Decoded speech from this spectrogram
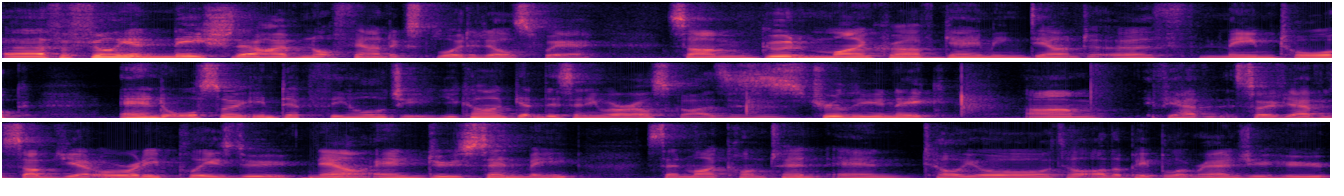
uh, fulfilling a niche that I have not found exploited elsewhere. Some good Minecraft gaming, down to earth meme talk, and also in depth theology. You can't get this anywhere else, guys. This is truly unique. Um, if you haven't, so if you haven't subbed yet already, please do now, and do send me, send my content, and tell your tell other people around you who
